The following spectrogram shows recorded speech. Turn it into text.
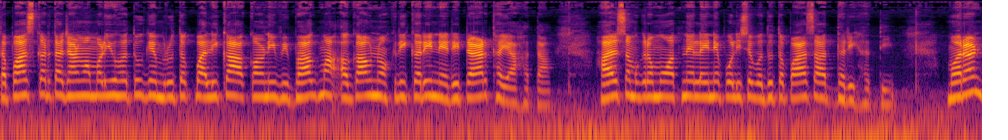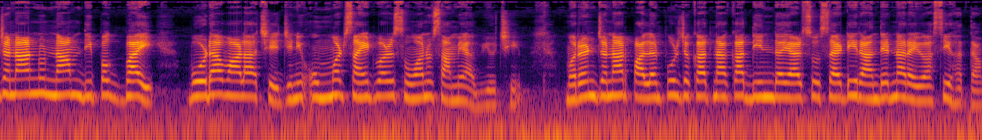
તપાસ કરતા જાણવા મળ્યું હતું કે મૃતક પાલિકા આકારણી વિભાગમાં અગાઉ નોકરી કરીને રિટાયર થયા હતા. હાલ સમગ્ર મોતને લઈને પોલીસે વધુ તપાસ હાથ ધરી હતી. મરણ જનારનું નામ દીપકભાઈ બોડાવાળા છે, જેની ઉંમર સાહીઠ વર્ષ હોવાનું સામે આવ્યું છે. મરણ જનાર પાલનપુર જકાતનાકા દીનદયાળ સોસાયટી રાંદેરના રહેવાસી હતા.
